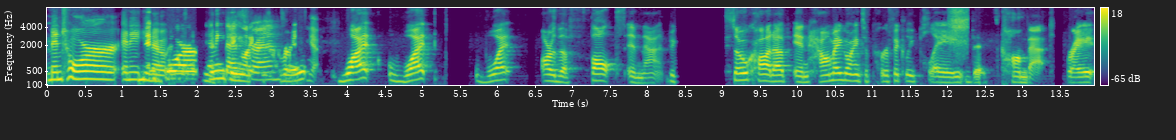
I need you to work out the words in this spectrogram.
Mentor, any you know, or anything Best like friend. that right? Yeah. what what what are the faults in that? Because so caught up in how am i going to perfectly play this combat right?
